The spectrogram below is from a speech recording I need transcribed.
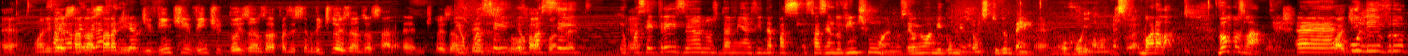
É, o aniversário da Sara de, de 20, 22 anos, ela faz esse ano 22 anos, a Sara. É, 22 anos eu vezes, passei, eu passei, quanto. eu É. passei três anos da minha vida fazendo 21 anos. Eu e um amigo meu, Então, mas tudo bem. é, o Rui. uma longa Mas bora lá. Vamos lá. É, o livro.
